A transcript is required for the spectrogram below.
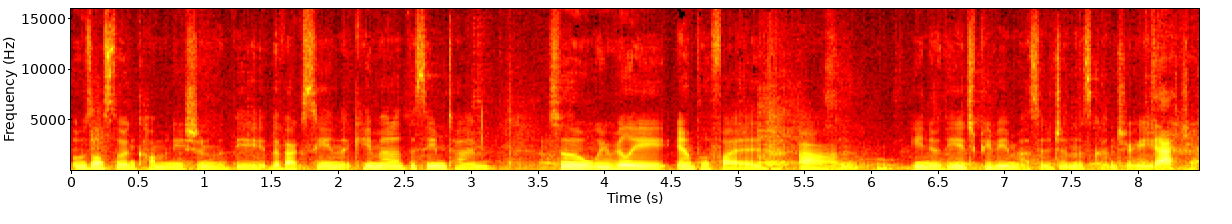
it was also in combination with the, the vaccine that came out at the same time. So we really amplified, um, you know, the HPV message in this country. Gotcha.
